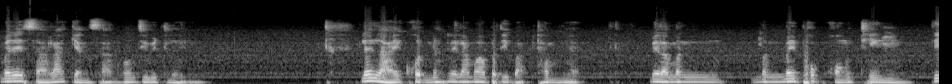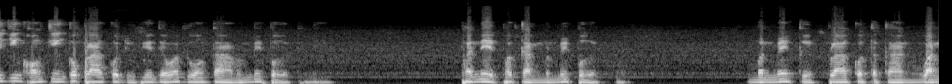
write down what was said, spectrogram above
ไม่ได้สาระแก่นสารของชีวิตเลยและหลายคนนะเวลามาปฏิบัติธรรมเนี่ย เวลามันมันไม่พบของจริง ที่จริงของจริงก็ปรากฏอยู่เพียงแต่ว่าดวงตามันไม่เปิดนี่พระเนตรพระกันมันไม่เปิด มันไม่เกิดปรากฏการณ์วัน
